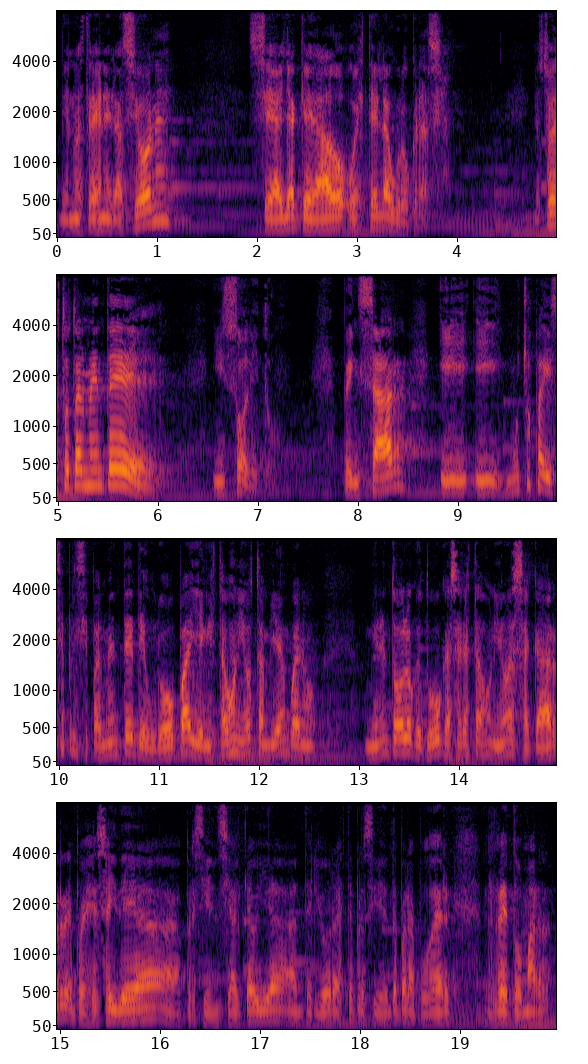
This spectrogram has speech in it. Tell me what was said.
de nuestras generaciones se haya quedado o esté en la burocracia. Esto es totalmente insólito pensar, y, muchos países, principalmente de Europa y en Estados Unidos también, bueno, miren todo lo que tuvo que hacer Estados Unidos de sacar pues esa idea presidencial que había anterior a este presidente para poder retomar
